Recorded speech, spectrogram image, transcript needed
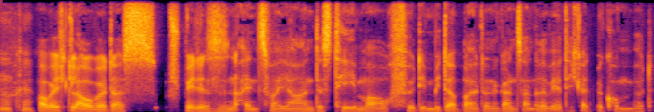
Okay. Aber ich glaube, dass spätestens in ein, zwei Jahren das Thema auch für die Mitarbeiter eine ganz andere Wertigkeit bekommen wird.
